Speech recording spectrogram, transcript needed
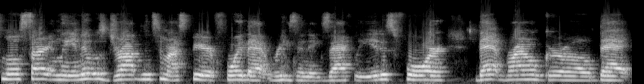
most certainly. And it was dropped into my spirit for that reason exactly. It is for that brown girl that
